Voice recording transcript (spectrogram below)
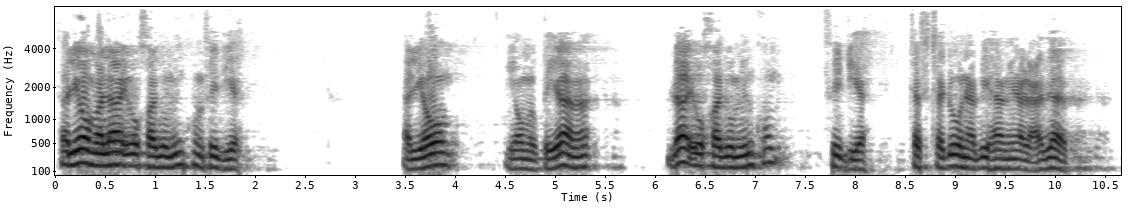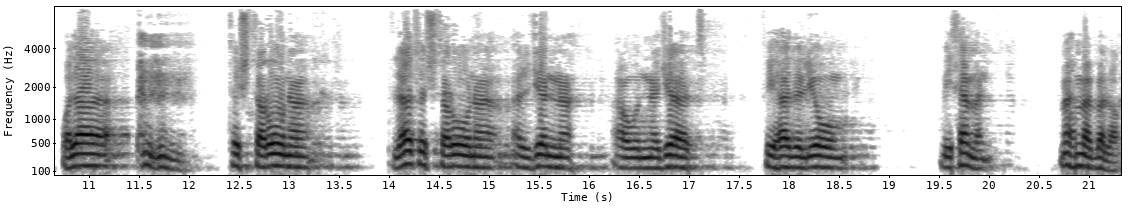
فاليوم لا يؤخذ منكم فدية. اليوم يوم القيامة لا يؤخذ منكم فدية. تفتدون بها من العذاب. ولا تشترون لا تشترون الجنة أو النجاة في هذا اليوم بثمن مهما بلغ.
